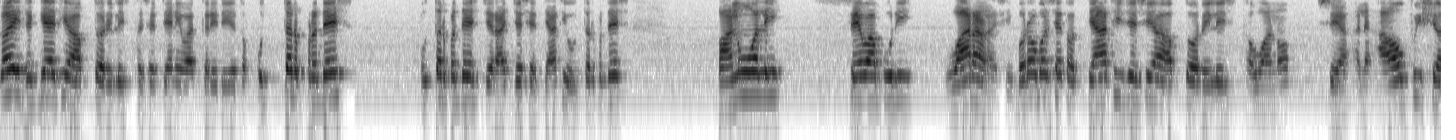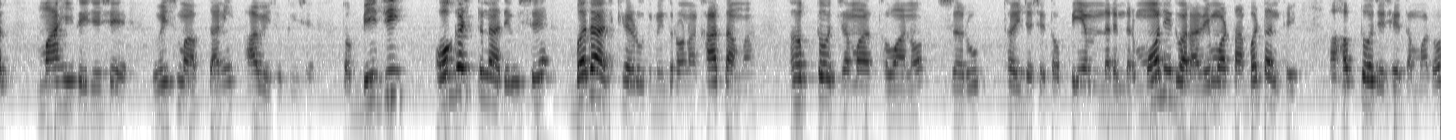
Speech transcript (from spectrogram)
કઈ જગ્યાએથી આપતો રિલીઝ થશે તેની વાત કરી દઈએ તો ઉત્તર પ્રદેશ. ઉત્તર પ્રદેશ જે રાજ્ય છે ત્યાંથી ઉત્તર પ્રદેશ. ભાનુવલી સેવાપુરી, વારાણસી. બરોબર છે? તો ત્યાંથી જે છે આ હપ્તો રિલીઝ થવાનો છે. અને આ ઓફિશિયલ માહિતી જે છે વીસમા હપ્તાની આવી ચૂકી છે. તો બીજી ઓગસ્ટના દિવસે બધા જ ખેડૂત મિત્રોના ખાતામાં હપ્તો જમા થવાનો શરૂ થઈ જશે. તો પીએમ નરેન્દ્ર મોદી દ્વારા રિમોટના બટનથી હપ્તો જે છે તમારો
